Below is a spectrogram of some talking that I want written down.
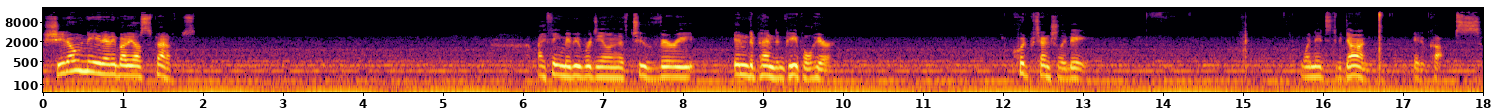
She don't need anybody else's pentacles. I think maybe we're dealing with two very independent people here. Could potentially be. What needs to be done? Eight of Cups.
